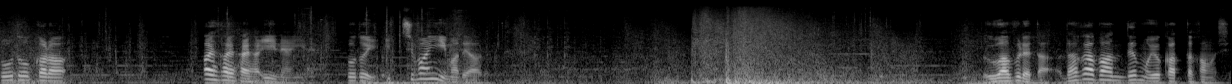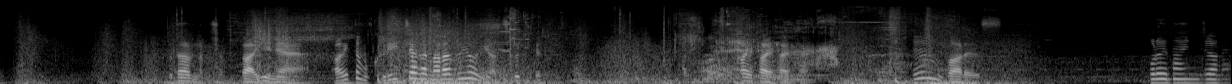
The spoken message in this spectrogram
労働から、はいはいはいはい、いいね、いいね。ちょうどいい。一番いいまである。上振れた。ラガバンでも良かったかもしれない。くだるのでしょうか。いいね。相手もクリーチャーが並ぶようには作ってる。はいはいはいはい。エンバレス。これないんじゃね？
